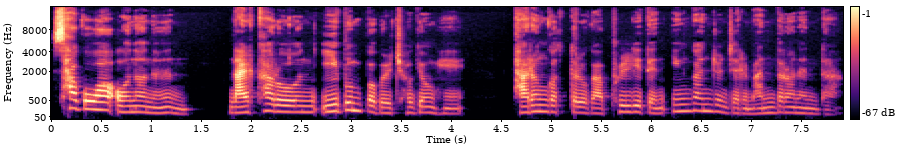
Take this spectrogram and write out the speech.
사고와 언어는 날카로운 이분법을 적용해 다른 것들과 분리된 인간 존재를 만들어낸다.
